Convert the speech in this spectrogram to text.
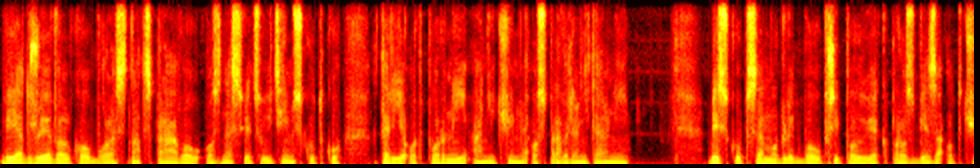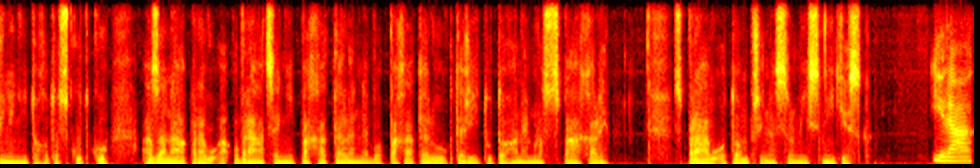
vyjadřuje velkou bolest nad zprávou o znesvěcujícím skutku, který je odporný a ničím neospravedlnitelný. Biskup se modlitbou připojuje k prozbě za odčinění tohoto skutku a za nápravu a obrácení pachatele nebo pachatelů, kteří tuto hanemnost spáchali. Zprávu o tom přinesl místní tisk. Irák.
